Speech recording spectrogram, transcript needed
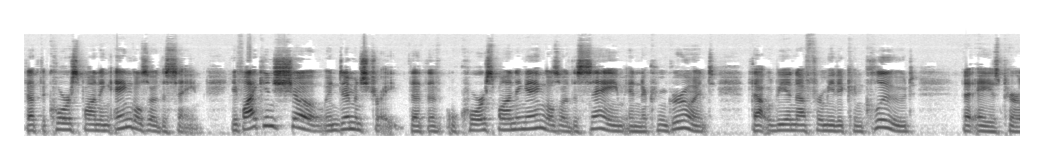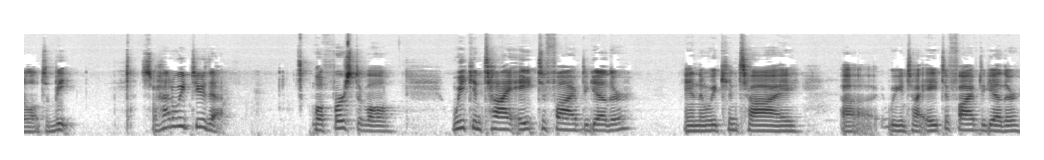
that the corresponding angles are the same. If I can show and demonstrate that the corresponding angles are the same and they're congruent, that would be enough for me to conclude that A is parallel to B. So how do we do that? Well, first of all, we can tie 8 to 5 together, and then we can tie uh, we can tie 8 to 5 together,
